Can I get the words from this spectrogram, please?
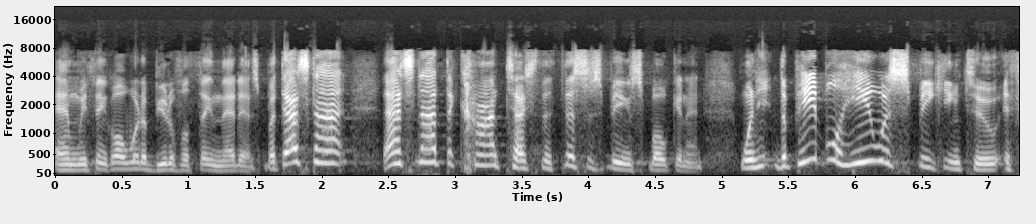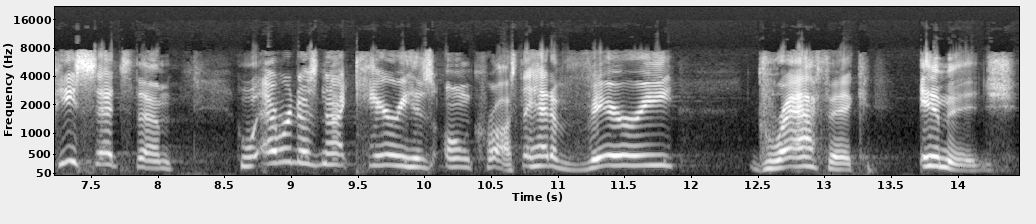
and we think, oh, what a beautiful thing that is. But that's not, that's not the context that this is being spoken in. When he, the people he was speaking to, if he said to them, whoever does not carry his own cross, they had a very graphic image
